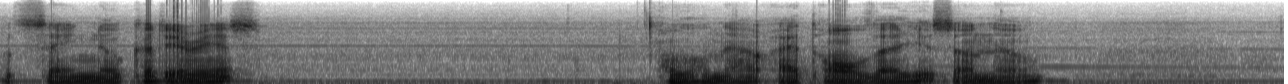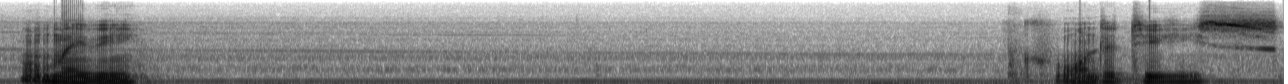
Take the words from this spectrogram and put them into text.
Let's say no cut areas. I will now add all values or no. Or maybe quantities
